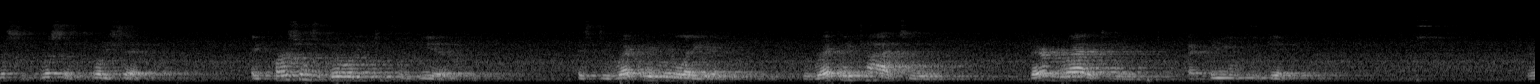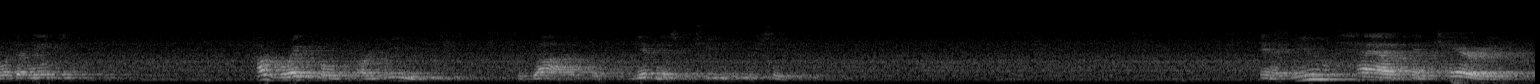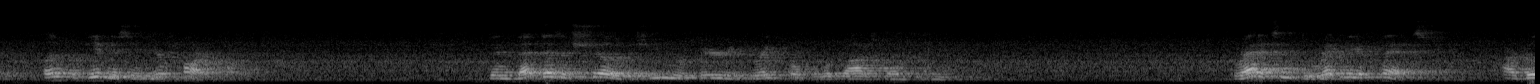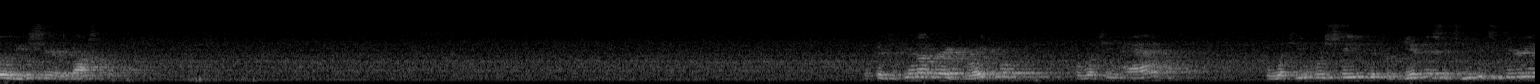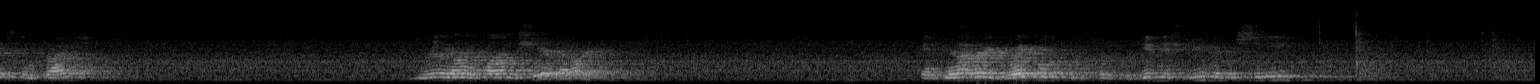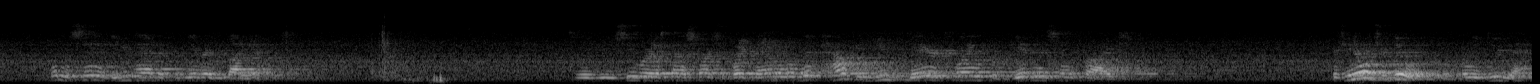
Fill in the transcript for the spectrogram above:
Listen, listen to what he said. A person's ability to forgive is directly related, directly tied to their gratitude at being forgiven. You know what that means? How grateful are you to God for the forgiveness that you received? And if you have and carry unforgiveness in your heart, then that doesn't show that you are very grateful for what God has done for you. Gratitude directly affects ability to share the gospel. Because if you're not very grateful for what you have, had, for what you've received, the forgiveness that you've experienced in Christ, you really aren't inclined to share that, are you? And if you're not very grateful for, for the forgiveness you have received, what incentive do you have to forgive everybody else? So you see where this kind of starts to break down a little bit? How can you dare claim forgiveness in Christ? Because you know what you're doing when you do that.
